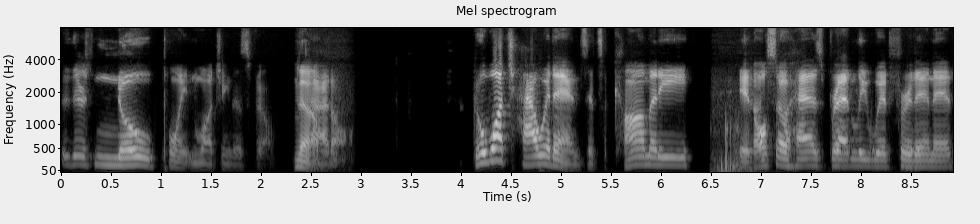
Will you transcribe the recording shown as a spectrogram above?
there's no point in watching this film No. at all. Go watch How It Ends. It's a comedy. It also has Bradley Whitford in it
